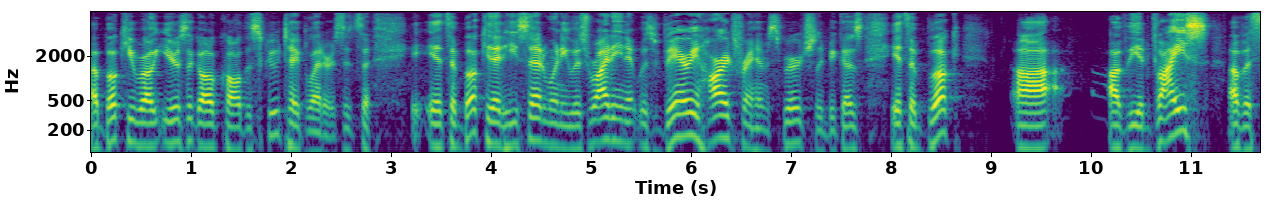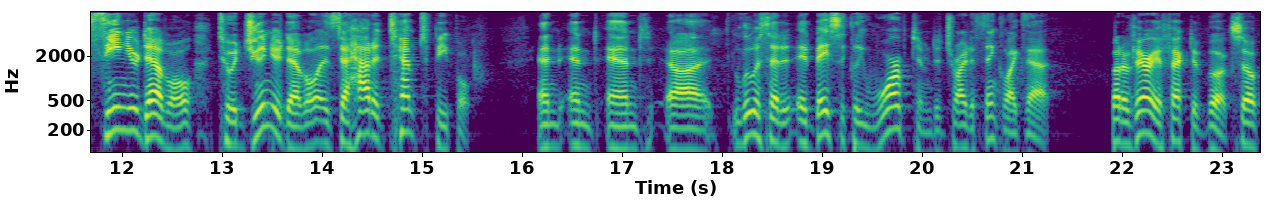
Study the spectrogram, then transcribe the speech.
a book he wrote years ago called The Screwtape Letters. It's a, it's a book that he said when he was writing it was very hard for him spiritually because it's a book uh, of the advice of a senior devil to a junior devil as to how to tempt people. And, and, and uh, Lewis said it, it basically warped him to try to think like that. But a very effective book. So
